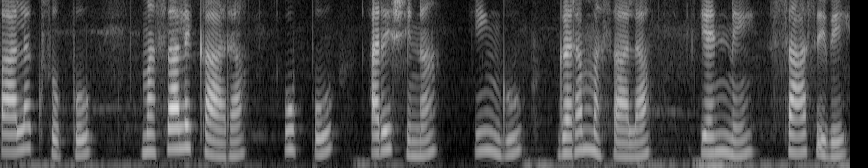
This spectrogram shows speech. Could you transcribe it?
ಪಾಲಕ್ ಸೊಪ್ಪು, ಮಸಾಲೆ ಖಾರ, ಉಪ್ಪು, ಅರಿಶಿನ, ಇಂಗು, ಗರಂ ಮಸಾಲ, ಎಣ್ಣೆ, ಸಾಸಿವೆ,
